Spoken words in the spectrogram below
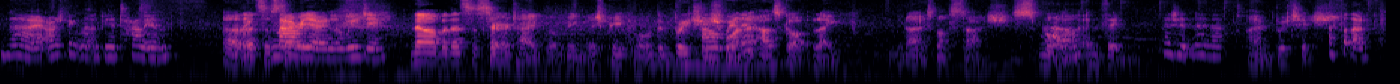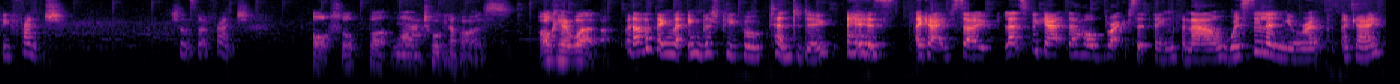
No, I think that would be Italian. Uh, like that's a Mario and Luigi. No, but that's a stereotype of English people. The British Oh, one really? has got like nice mustache, small Oh. and thin. I didn't know that. I'm British I thought that would be French. Sure, that's not French. also, but what I'm talking about is okay, whatever. Another thing that English people tend to do is okay. So let's forget the whole Brexit thing for now. We're still in Europe, okay?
